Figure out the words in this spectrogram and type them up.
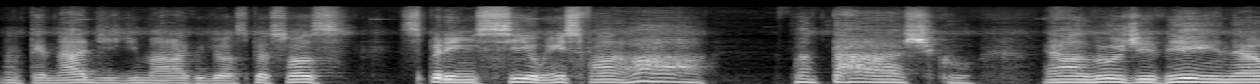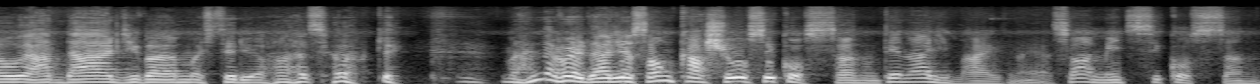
Não tem nada de maravilhoso. As pessoas experienciam isso, falam, ah, fantástico, é a luz divina, é a dádiva misteriosa. Mas na verdade é só um cachorro se coçando, não tem nada demais, né? É só a mente se coçando.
